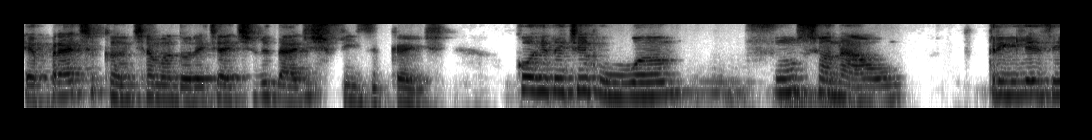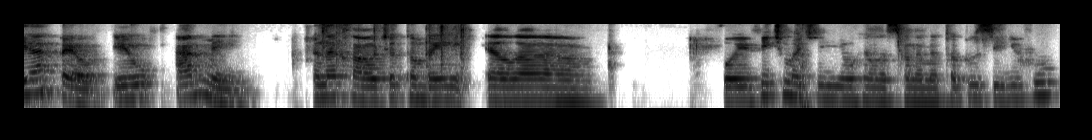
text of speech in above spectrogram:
É praticante amadora de atividades físicas, corrida de rua, funcional, trilhas e rapel. Eu amei. Ana Cláudia também, ela foi vítima de um relacionamento abusivo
